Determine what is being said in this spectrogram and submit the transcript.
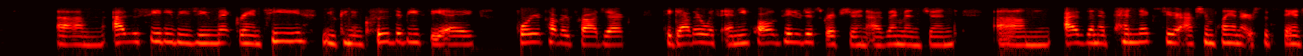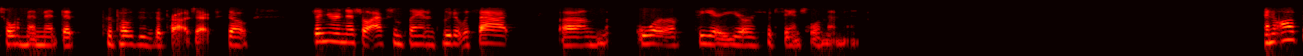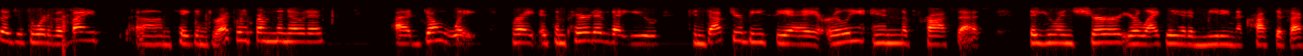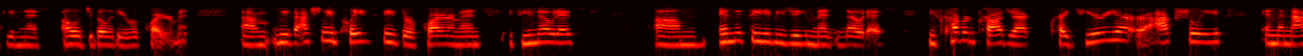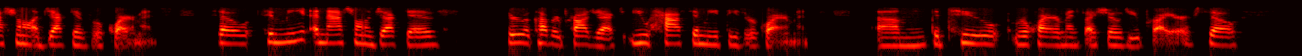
Um, as a CDBG MIT grantee, you can include the BCA for your covered projects together with any qualitative description, as I mentioned, um, as an appendix to your action plan or substantial amendment that proposes the project. So in your initial action plan, include it with that. Um, or via your substantial amendment. And also, just a word of advice um, taken directly from the notice uh, don't wait, right? It's imperative that you conduct your BCA early in the process so you ensure your likelihood of meeting the cost effectiveness eligibility requirement. Um, we've actually placed these requirements, if you notice, um, in the CDBG MIT notice, these covered project criteria are actually in the national objective requirements. So to meet a national objective through a covered project, you have to meet these requirements, um, the two requirements I showed you prior. So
